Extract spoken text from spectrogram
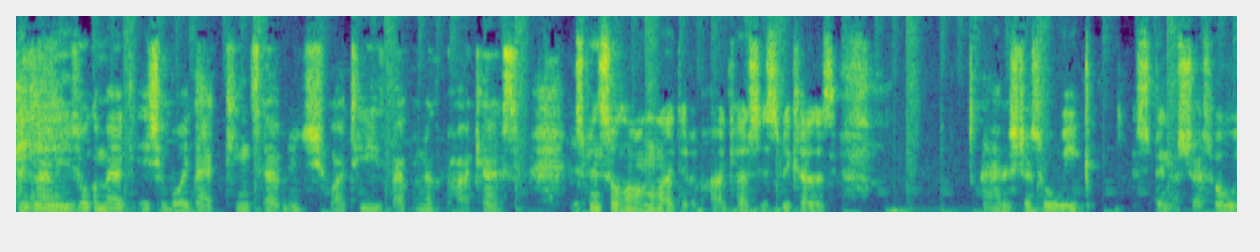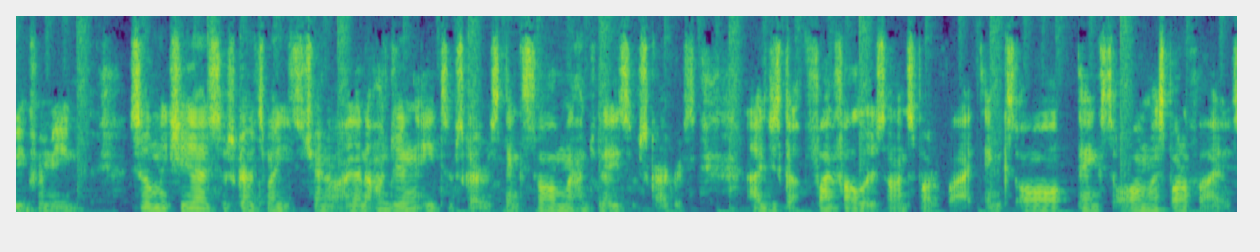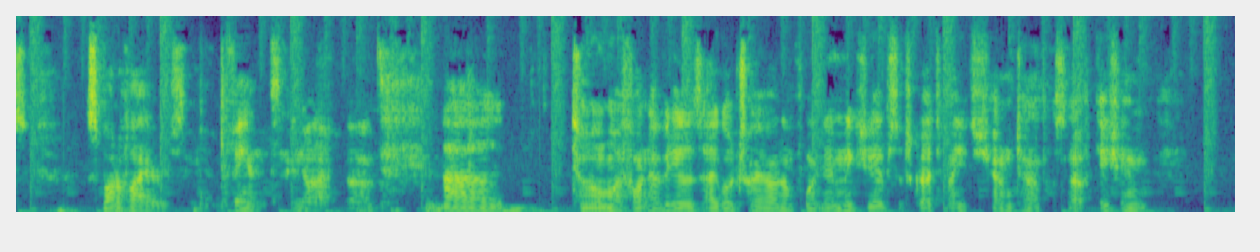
Hey guys, welcome back. It's your boy back, King Savage YT's back with another podcast. It's been so long I did a podcast just because I had a stressful week. It's been a stressful week for me. So make sure you guys subscribe to my YouTube channel. I got 108 subscribers. Thanks to all my 108 subscribers. I just got five followers on Spotify. Thanks all thanks to all my Spotify's Spotifyers, fans, and all that. Um, uh, tune out my Fortnite videos. I go try out on Fortnite. Make sure you subscribe to my YouTube channel, turn on post notification.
